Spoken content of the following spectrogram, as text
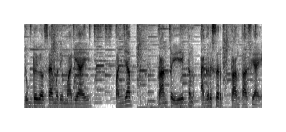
दुग्ध व्यवसायामध्ये मागे आहे. पंजाब प्रांत हे एकदम अग्रेसर प्रांत असे आहे.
